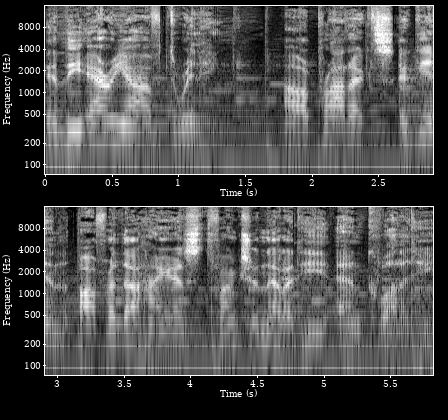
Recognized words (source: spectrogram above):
In the area of drilling, our products again offer the highest functionality and quality.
